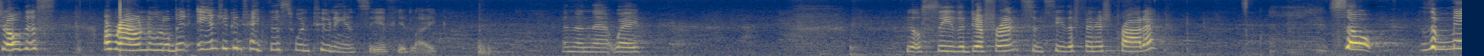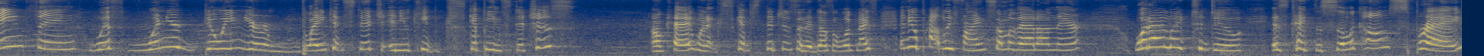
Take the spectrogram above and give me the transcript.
show this around a little bit, and you can take this one too, Nancy, if you'd like. And then that way You'll see the difference and see the finished product. So the main thing with when you're doing your blanket stitch and you keep skipping stitches, okay, when it skips stitches and it doesn't look nice, and you'll probably find some of that on there. What I like to do is take the silicone spray,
